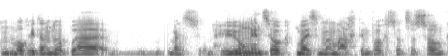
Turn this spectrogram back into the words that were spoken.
mache ich dann nur ein paar was, Höhungen, sagt man. Also man macht einfach sozusagen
